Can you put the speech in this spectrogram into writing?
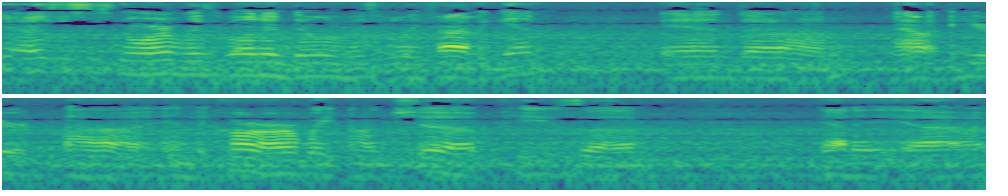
guys, this is Nora with Will and Dylan with Wheely 5 again. And uh, out here uh, in the car waiting on Chip. He's uh, got a uh,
